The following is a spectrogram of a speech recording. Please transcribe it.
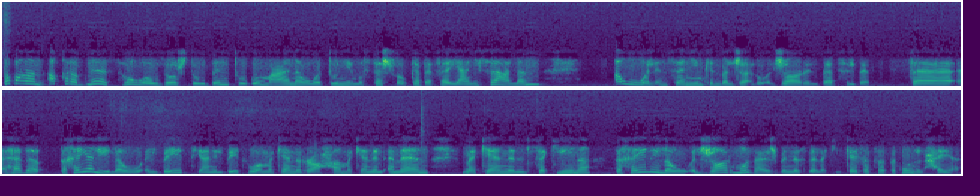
طبعا أقرب ناس هو وزوجته وبنته جم معانا وودوني المستشفى وكذا. فيعني فعلا أول إنسان يمكن بلجأ له الجار الباب في الباب. فهذا تخيلي لو البيت يعني البيت هو مكان الراحة مكان الأمان مكان السكينة تخيلي لو الجار مزعج بالنسبة لك كيف ستكون الحياة؟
